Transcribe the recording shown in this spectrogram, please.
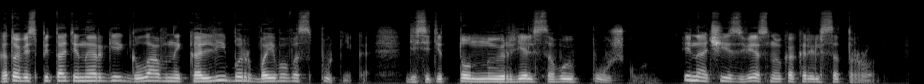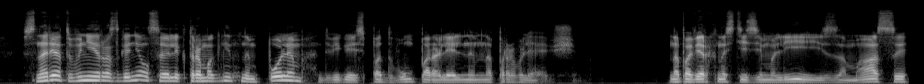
готовясь питать энергией главный калибр боевого спутника, десятитонную рельсовую пушку, иначе известную как рельсотрон. Снаряд в ней разгонялся электромагнитным полем, двигаясь по двум параллельным направляющим. На поверхности Земли из-за массы,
